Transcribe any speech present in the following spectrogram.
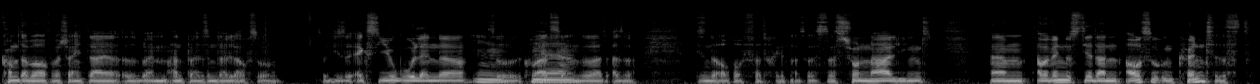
kommt aber auch wahrscheinlich daher, also beim Handball sind halt auch so, so diese Ex-Jugo-Länder, Mhm. so Kroatien Ja. und so was, also die sind da auch oft vertreten, also ist das schon naheliegend. Ähm, aber wenn du es dir dann aussuchen könntest,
